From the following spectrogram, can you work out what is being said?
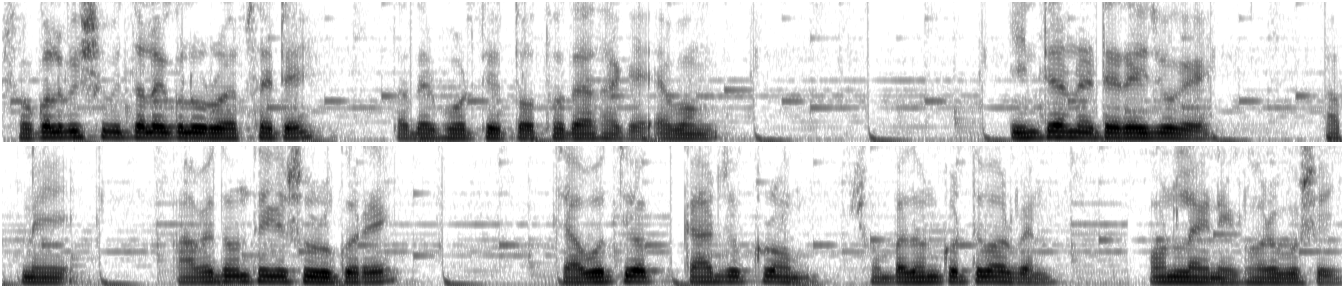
সকল বিশ্ববিদ্যালয়গুলোর ওয়েবসাইটে তাদের ভর্তির তথ্য দেওয়া থাকে এবং ইন্টারনেটের এই যুগে আপনি আবেদন থেকে শুরু করে যাবতীয় কার্যক্রম সম্পাদন করতে পারবেন অনলাইনে ঘরে বসেই।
